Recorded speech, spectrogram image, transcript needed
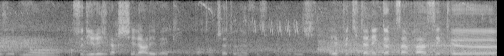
aujourd'hui, on, se dirige vers Chélard l'évêque de Châteauneuf Et petite anecdote sympa, c'est que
